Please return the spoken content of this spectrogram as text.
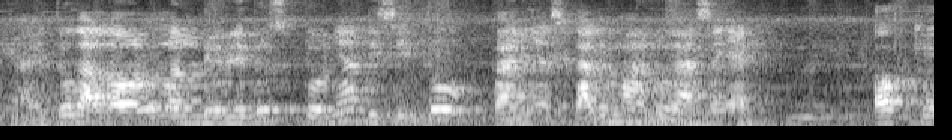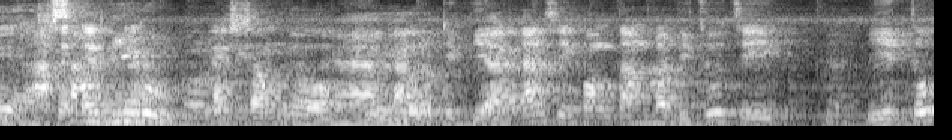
Nah, itu kalau lendir itu sebetulnya di situ banyak sekali mengandung ASEAN. Oke, Asam HCN-nya. biru. Asam oke. Nah, kalau dibiarkan singkong tanpa dicuci, itu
